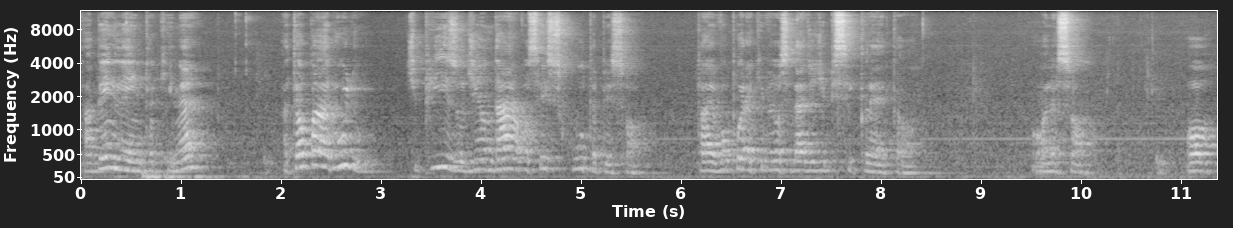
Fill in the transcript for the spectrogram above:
tá bem lento aqui, né? Até o barulho de piso, de andar, você escuta, pessoal. Tá, eu vou pôr aqui velocidade de bicicleta, ó. Olha só. Ó,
